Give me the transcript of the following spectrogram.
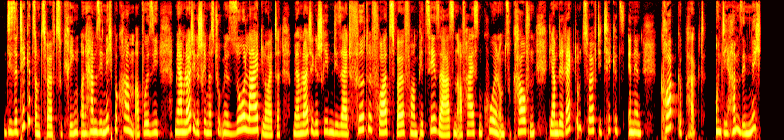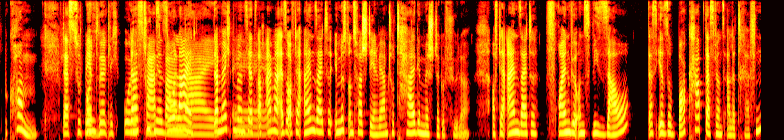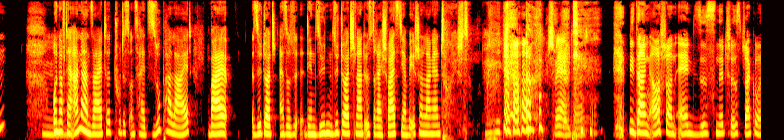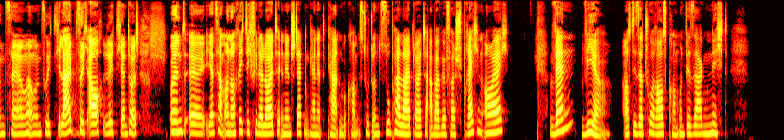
diese Tickets um zwölf zu kriegen und haben sie nicht bekommen, obwohl sie, mir haben Leute geschrieben, das tut mir so leid, Leute. Mir haben Leute geschrieben, die seit Viertel vor zwölf vorm PC saßen, auf heißen Kohlen, um zu kaufen. Die haben direkt um zwölf die Tickets in den Korb gepackt und die haben sie nicht bekommen. Das tut mir und wirklich unfassbar Das tut mir so leid. leid. Da möchten wir uns jetzt auch einmal, also auf der einen Seite, ihr müsst uns verstehen, wir haben total gemischte Gefühle. Auf der einen Seite freuen wir uns wie Sau, dass ihr so Bock habt, dass wir uns alle treffen. Mhm. Und auf der anderen Seite tut es uns halt super leid, weil Süddeutsch, also den Süden, Süddeutschland, Österreich, Schweiz, die haben wir eh schon lange enttäuscht. Ja, schwer enttäuscht. Die sagen auch schon, ey, diese Snitches, Jaco und Sam haben uns richtig, Leipzig auch richtig enttäuscht. Und äh, jetzt haben auch noch richtig viele Leute in den Städten keine Karten bekommen. Es tut uns super leid, Leute, aber wir versprechen euch, wenn wir aus dieser Tour rauskommen und wir sagen nicht,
